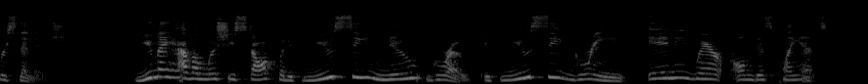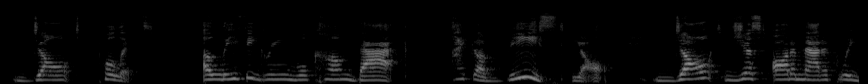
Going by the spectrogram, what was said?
percentage. You may have a mushy stalk, but if you see new growth, if you see green anywhere on this plant, don't pull it. A leafy green will come back like a beast, y'all. Don't just automatically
